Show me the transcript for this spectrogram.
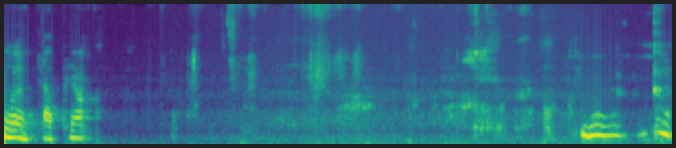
เหมือนจับพี่น้องจับ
